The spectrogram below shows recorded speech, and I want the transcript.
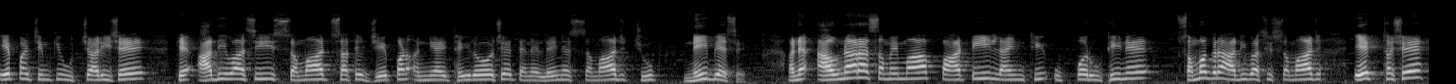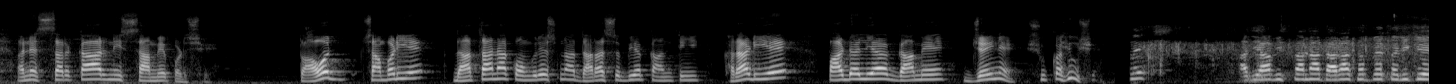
એ પણ ચીમકી ઉચ્ચારી છે કે આદિવાસી સમાજ સાથે જે પણ અન્યાય થઈ રહ્યો છે તેને લઈને સમાજ ચૂપ નહીં બેસે. અને આવનારા સમયમાં પાર્ટી લાઇનથી ઉપર ઉઠીને સમગ્ર આદિવાસી સમાજ એક થશે અને સરકારની સામે પડશે. તો આવો જ સાંભળીએ દાંતાના કોંગ્રેસના ધારાસભ્ય કાંતિ ખરાડીએ પાડલિયા ગામે જઈને શું કહ્યું છે? આજે આ વિસ્તારના ધારાસભ્ય તરીકે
